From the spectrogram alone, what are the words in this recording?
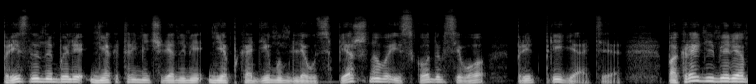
признаны были некоторыми членами необходимым для успешного исхода всего предприятия. По крайней мере,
